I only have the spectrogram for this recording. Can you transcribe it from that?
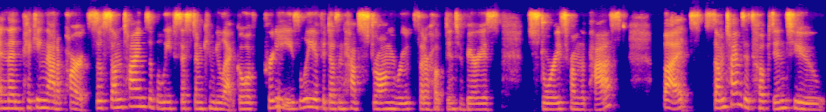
And then picking that apart. So sometimes a belief system can be let go of pretty easily if it doesn't have strong roots that are hooked into various stories from the past, but sometimes it's hooked into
